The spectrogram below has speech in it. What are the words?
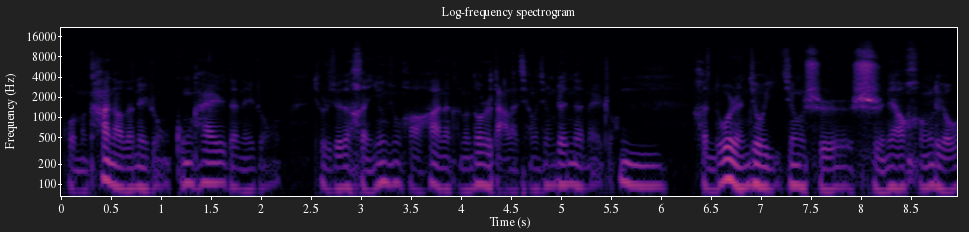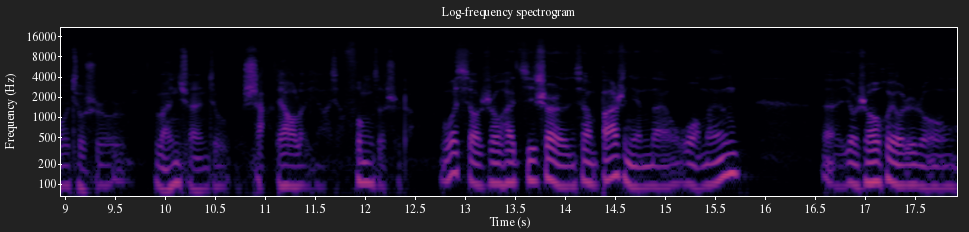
我们看到的那种公开的那种，就是觉得很英雄好汉的，可能都是打了强心针的那种。嗯很多人就已经是屎尿横流，就是完全就傻掉了一样，像疯子似的。我小时候还记事儿的，你像八十年代，我们呃有时候会有这种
